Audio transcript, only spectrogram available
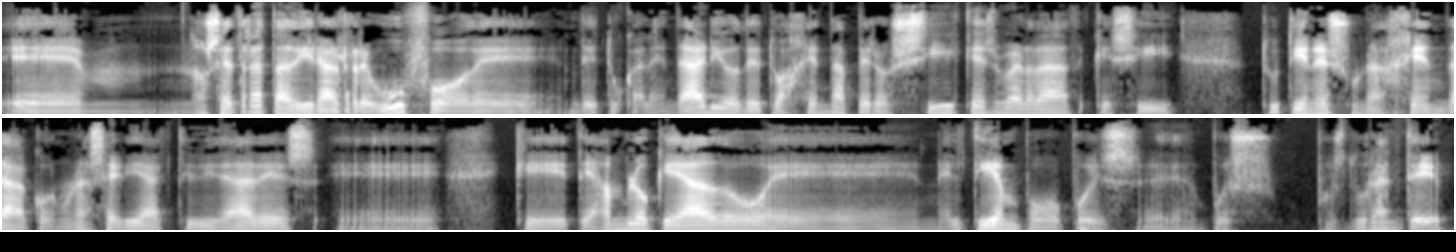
Eh, no se trata de ir al rebufo de, tu calendario, de tu agenda, pero sí que es verdad que si tú tienes una agenda con una serie de actividades eh, que te han bloqueado en el tiempo, pues, eh, pues, pues durante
